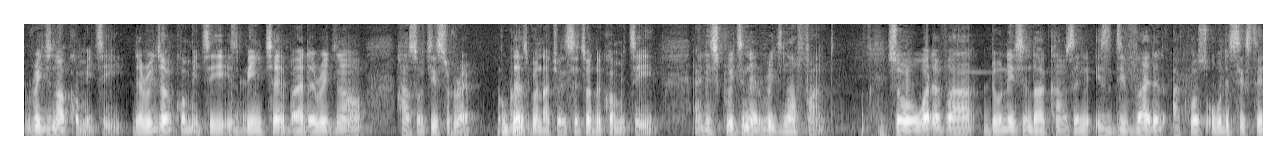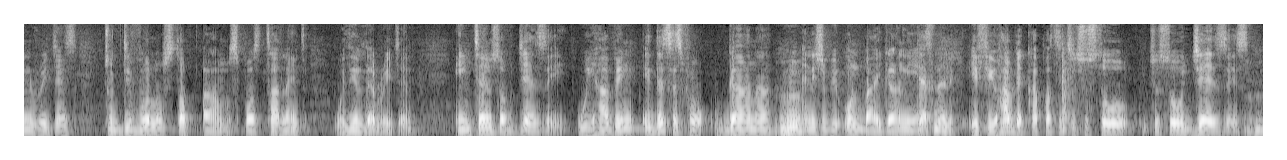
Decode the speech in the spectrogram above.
regional committee. The regional committee is being chaired by the regional House of Chiefs rep that's going to actually sit on the committee. And he's creating a regional fund. So whatever donation that comes in is divided across all the 16 regions to develop stop, um, sports talent within the region. In terms of jersey, we having this is for Ghana mm-hmm. and it should be owned by Ghanaians. Definitely. If you have the capacity to sew to sew jerseys mm-hmm.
